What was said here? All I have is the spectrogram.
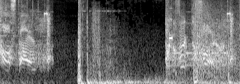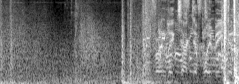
hostile. Effective fire. Friendly TAC deploy beacon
